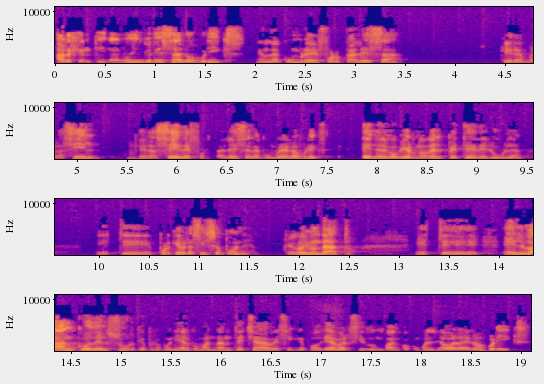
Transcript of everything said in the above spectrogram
Argentina no ingresa a los BRICS en la cumbre de Fortaleza, que era en Brasil, que era sede Fortaleza en la cumbre de los BRICS, en el gobierno del PT de Lula, este, porque Brasil se opone. Te doy un dato. Este, el Banco del Sur que proponía el comandante Chávez y que podría haber sido un banco como el de ahora de los BRICS,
